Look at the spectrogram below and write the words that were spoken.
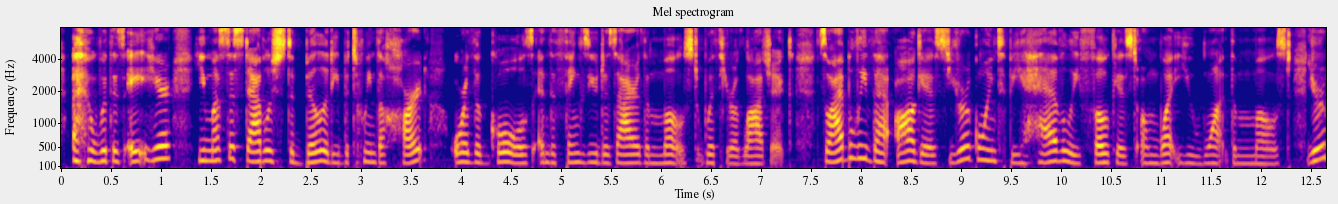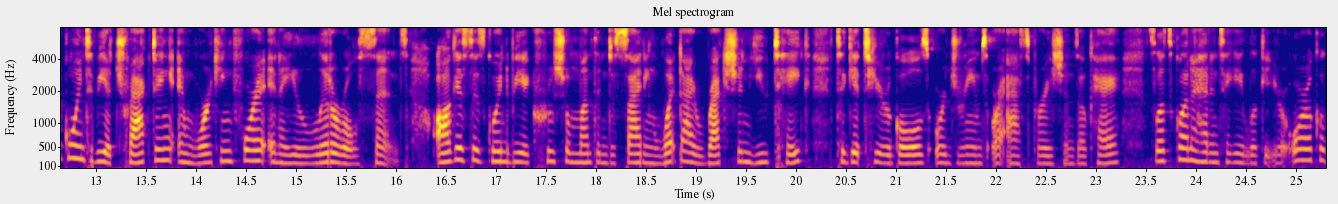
with this 8 here, you must establish stability between the heart or the goals and the things you desire the most with your logic. So I believe that August you're going to be heavily focused on what you want the most. You're going to be attracting and working for it in a literal sense. August is going to be a crucial month in deciding what direction you take to get to your goals or dreams or aspirations, okay? So let's go on ahead and take a look at your oracle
